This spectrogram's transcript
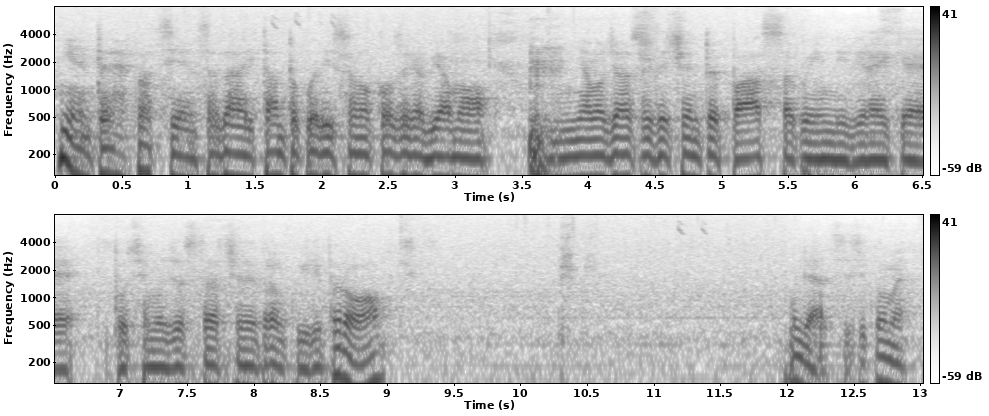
Niente, pazienza, dai, tanto quelli sono cose che abbiamo, abbiamo già 700 e passa, quindi direi che possiamo già starcene tranquilli, però... Ragazzi, siccome...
